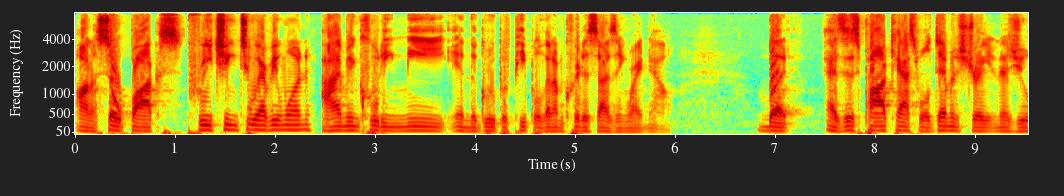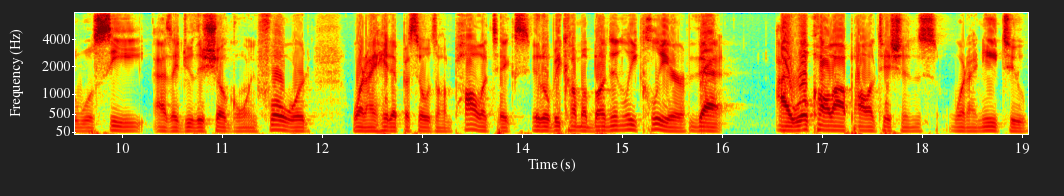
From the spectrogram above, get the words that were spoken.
on a soapbox preaching to everyone. I'm including me in the group of people that I'm criticizing right now. But as this podcast will demonstrate, and as you will see as I do this show going forward, when I hit episodes on politics, it'll become abundantly clear that I will call out politicians when I need to,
